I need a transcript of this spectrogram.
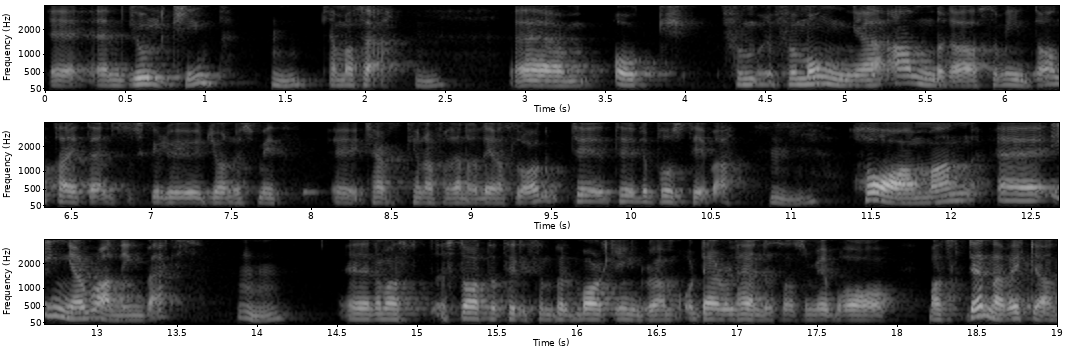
eh, en guldklimp, kan man säga. Ehm, och för, för många andra som inte har en tight end så skulle ju Johnny Smith eh, kanske kunna förändra deras lag till, till det positiva. Har man eh, inga running backs eh, när man st- startar till exempel Mark Ingram och Daryl Henderson som gör bra match denna veckan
